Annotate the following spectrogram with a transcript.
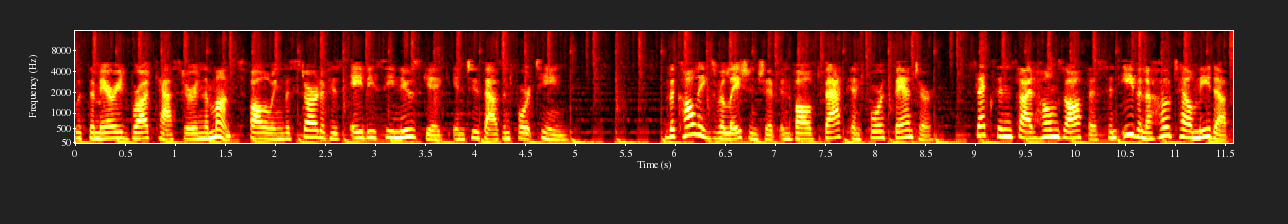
with the married broadcaster in the months following the start of his ABC News gig in 2014. The colleagues' relationship involved back and forth banter, sex inside Holmes' office and even a hotel meetup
